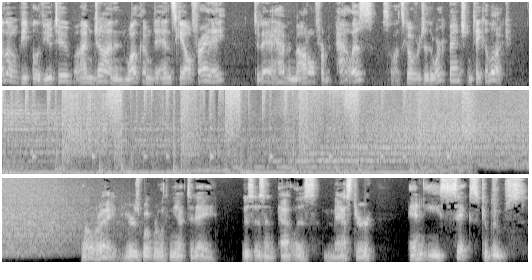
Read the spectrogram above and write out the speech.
Hello, people of YouTube. I'm John, and welcome to N-Scale Friday. Today I have a model from Atlas, so let's go over to the workbench and take a look. All right, here's what we're looking at today. This is an Atlas Master NE6 caboose.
